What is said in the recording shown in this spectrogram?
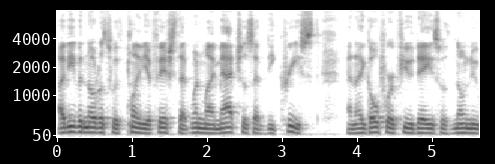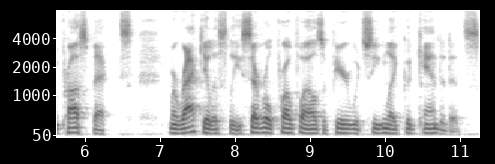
I've even noticed with plenty of fish that when my matches have decreased and I go for a few days with no new prospects, miraculously several profiles appear which seem like good candidates.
